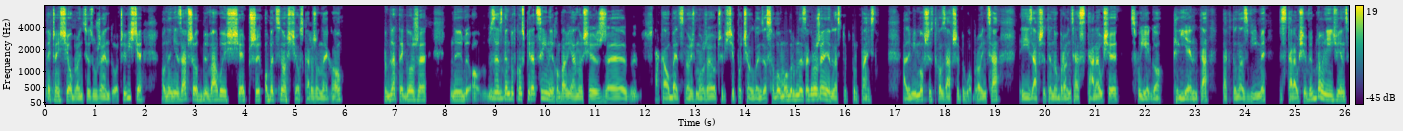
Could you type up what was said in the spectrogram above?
najczęściej obrońcę z urzędu. Oczywiście one nie zawsze odbywały się przy obecności oskarżonego, dlatego że y, ze względów konspiracyjnych obawiano się, że taka obecność może oczywiście pociągnąć za sobą ogromne zagrożenie dla struktur państwa. Ale mimo wszystko zawsze był obrońca i zawsze ten obrońca starał się swojego klienta, tak to nazwijmy, starał się wybronić, więc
